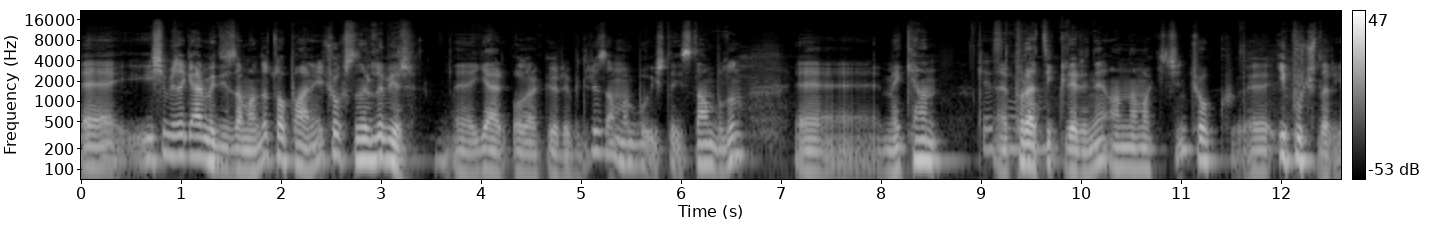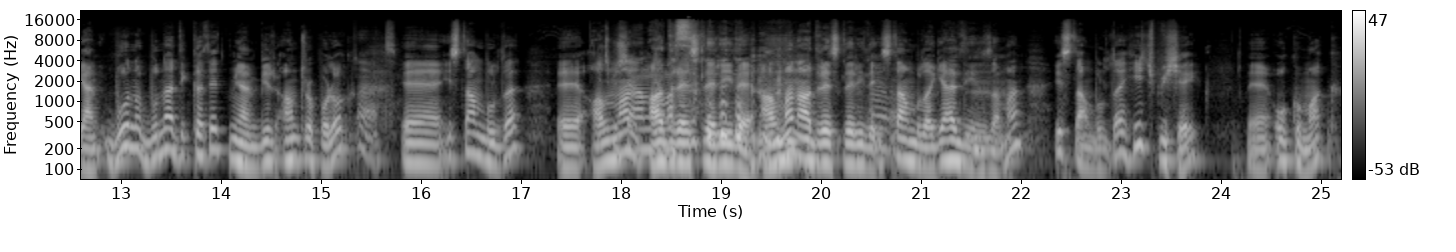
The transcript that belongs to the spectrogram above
E, işimize gelmediği zaman da tophaneyi çok sınırlı bir e, yer olarak görebiliriz ama bu işte İstanbul'un e, mekan Kesinlikle. pratiklerini anlamak için çok e, ipuçları. Yani bunu buna dikkat etmeyen bir antropolog Evet. e, İstanbul'da e, Alman şey adresleriyle Alman adresleriyle İstanbul'a geldiğin zaman İstanbul'da hiçbir şey e, okumak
